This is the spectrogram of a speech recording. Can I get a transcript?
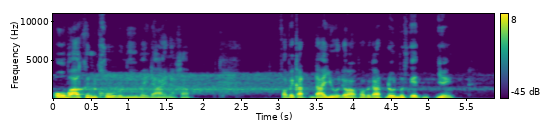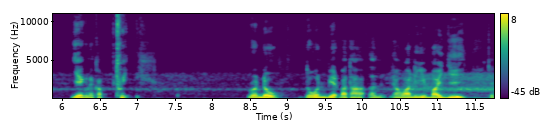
โอบาขึ้นโค้งตรงนี้ไม่ได้นะครับ ฟาเบกัสได้อยู่แต่ว่าฟาเบกัสโดนบุสเกตย่งแย่งนะครับ ทุยโรนโดโดนเบียดปะทะแต่จังหวะนี้ไบยี่จะ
